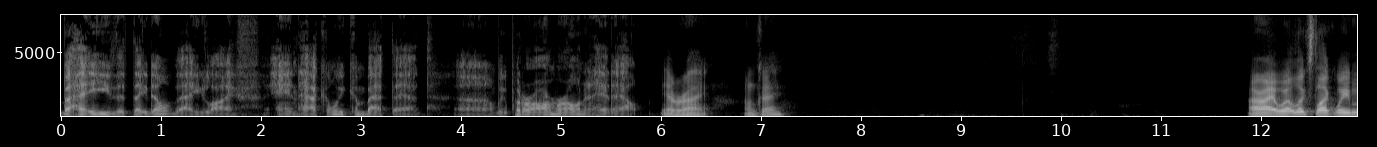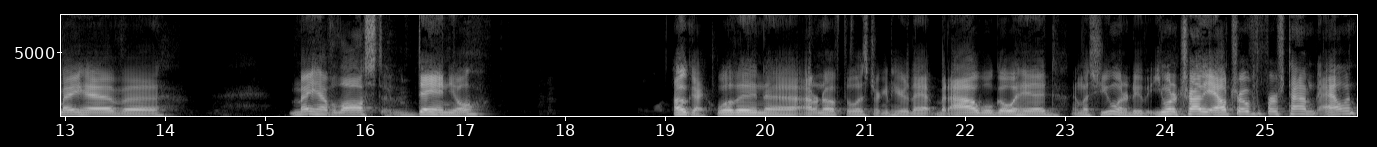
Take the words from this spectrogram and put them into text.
behave that they don't value life. And how can we combat that? Uh, we put our armor on and head out. Yeah, right. Okay. All right. Well, it looks like we may have uh, may have lost Daniel. Okay. Well, then uh, I don't know if the listener can hear that, but I will go ahead unless you want to do that. You want to try the outro for the first time, Allen?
